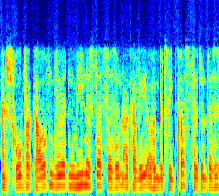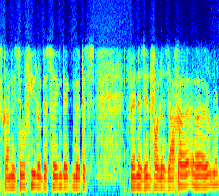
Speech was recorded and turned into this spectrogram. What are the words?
an Strom verkaufen würden, minus das, was so ein AKW auch im Betrieb kostet. Und das ist gar nicht so viel. Und deswegen denken wir, das wäre eine sinnvolle Sache, äh,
